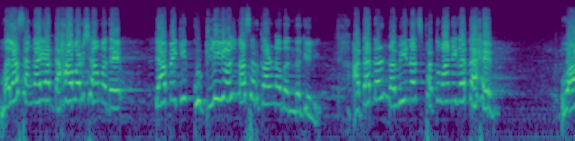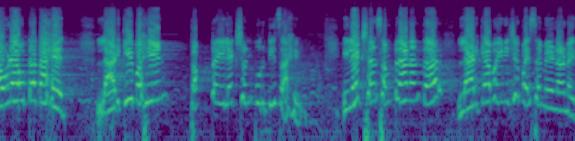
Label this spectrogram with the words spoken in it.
मला सांगा या दहा वर्षामध्ये त्यापैकी कुठली योजना सरकारनं बंद केली? आता तर नवीनच फतवा निघत आहे. वावड्या उठत आहेत. लाडकी बहीण फक्त इलेक्शन पुरतीच आहे. इलेक्शन संपल्यानंतर लाडक्या बहिणीचे पैसे मिळणार नाहीत.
